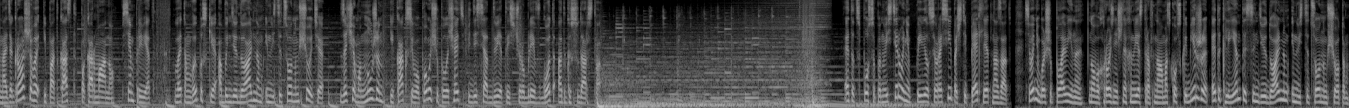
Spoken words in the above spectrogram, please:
Надя Грошева и подкаст «По карману». Всем привет! В этом выпуске об индивидуальном инвестиционном счете. Зачем он нужен и как с его помощью получать 52 тысячи рублей в год от государства. Этот способ инвестирования появился в России почти пять лет назад. Сегодня больше половины новых розничных инвесторов на московской бирже – это клиенты с индивидуальным инвестиционным счетом.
